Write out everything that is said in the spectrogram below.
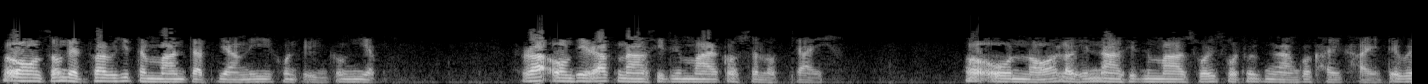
พระองค์สมเด็จพระพิชิตมารจัดอย่างนี้คนอื่นก็เงียบ พระองค์ที่รักนางสิทธิมาก็สลดใจพระโอนหนอเราเห็นนางสิทธิมาสวยสดงดงามก็ใครๆแต่เว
